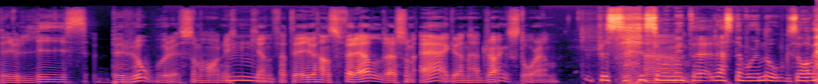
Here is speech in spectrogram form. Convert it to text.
det är ju Lis bror som har nyckeln, mm. för det är ju hans föräldrar som äger den här drugstoren. Precis, som um, om ehm. inte resten vore nog så har vi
